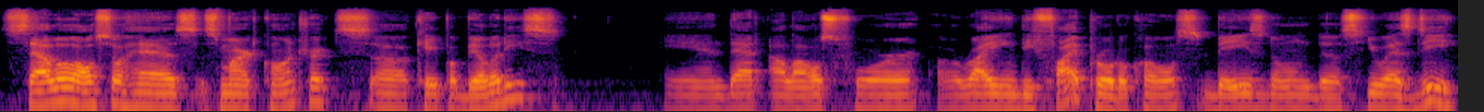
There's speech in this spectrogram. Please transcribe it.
Celo also has smart contracts uh, capabilities, and that allows for uh, writing DeFi protocols based on the CUSD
